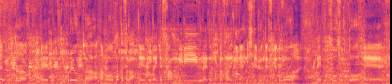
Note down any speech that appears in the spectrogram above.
ただ、えー、とこれがあの高さが、えー、と大体3ミリぐらいの高さ以内にしてるんですけども、はでそうすると、えー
